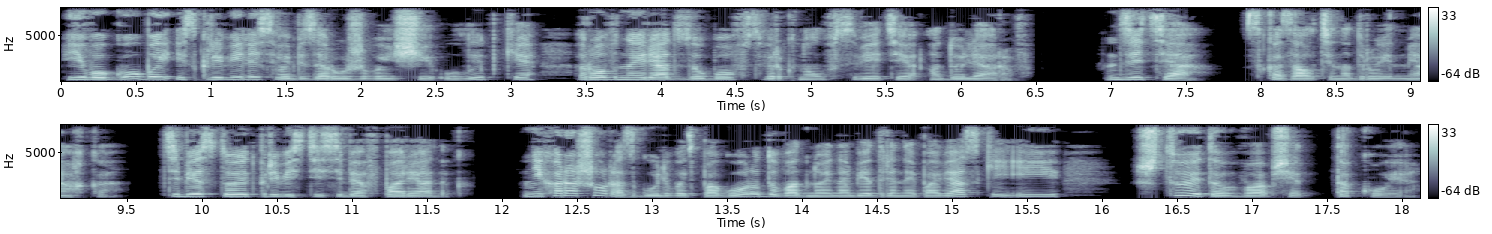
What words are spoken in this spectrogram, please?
Его губы искривились в обезоруживающей улыбке, ровный ряд зубов сверкнул в свете адуляров. «Дитя», — сказал Тинадруин мягко, — «тебе стоит привести себя в порядок. Нехорошо разгуливать по городу в одной набедренной повязке и... Что это вообще такое?»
